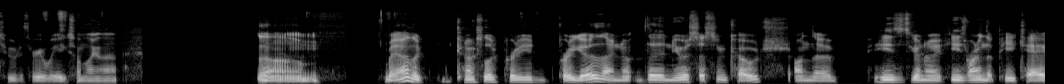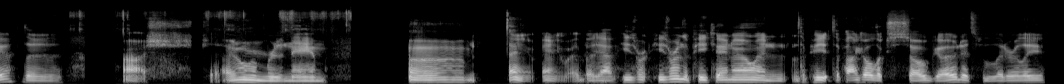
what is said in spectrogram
two to three weeks, something like that. Um, but yeah, the Canucks look pretty pretty good. I know the new assistant coach on the he's gonna he's running the PK. The ah shit, I don't remember his name. Um. Anyway, anyway, but yeah, he's he's running the PK now, and the P, the Panko looks so good. It's literally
